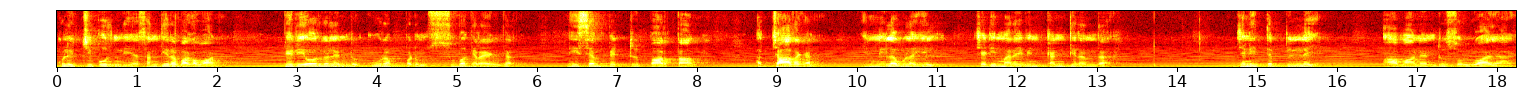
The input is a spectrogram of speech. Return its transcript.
குளிர்ச்சி பொருந்திய சந்திர பகவான் பெரியோர்கள் என்று கூறப்படும் சுபகிரகங்கள் நீசம் பெற்று பார்த்தால் அஜாதகன். இந்நில உலகில் செடிமறைவின் கண் திறந்த ஜனித்த பிள்ளை ஆவான் என்று சொல்வாயாக.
